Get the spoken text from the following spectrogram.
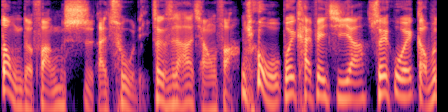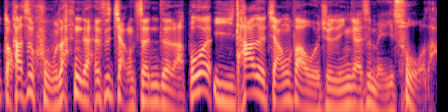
动的方式来处理，这个是他的讲法。因为我不会开飞机啊，所以我也搞不懂他是唬烂的还是讲真的啦。不过以他的讲法，我觉得应该是没错啦。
